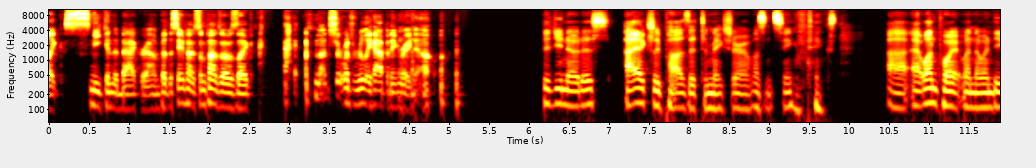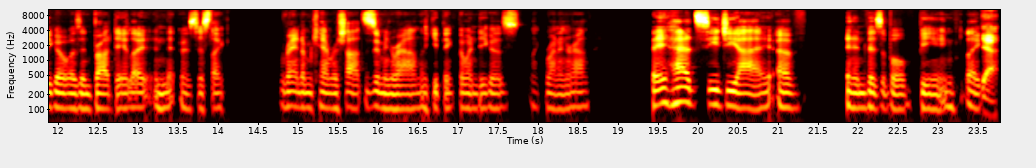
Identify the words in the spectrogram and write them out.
like sneak in the background. But at the same time, sometimes I was like, I'm not sure what's really happening right now. Did you notice? I actually paused it to make sure I wasn't seeing things. Uh, at one point, when the Wendigo was in broad daylight and it was just like random camera shots zooming around, like you think the Wendigo's like running around, they had CGI of an invisible being, like Yeah.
